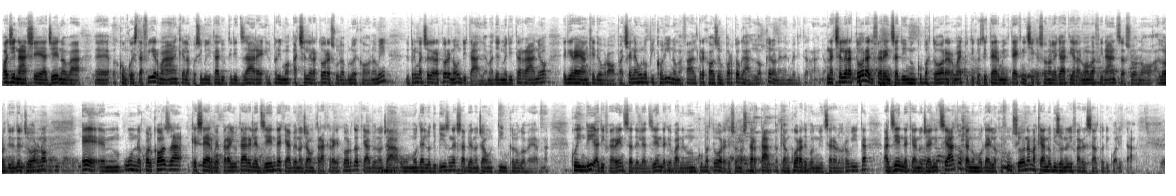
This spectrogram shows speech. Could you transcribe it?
Oggi nasce a Genova eh, con questa firma anche la possibilità di utilizzare il primo acceleratore sulla Blue Economy, il primo acceleratore non d'Italia ma del Mediterraneo e direi anche d'Europa. Ce n'è uno piccolino ma fa altre cose in Portogallo che non è nel Mediterraneo. Un acceleratore a differenza di un incubatore, ormai tutti questi termini tecnici che sono legati alla nuova finanza sono all'ordine del giorno, è um, un qualcosa che serve per aiutare le aziende che abbiano già un track record, che abbiano già un modello di business, abbiano già un team che lo governa. Quindi a differenza delle aziende che vanno in un incubatore, che sono start-up che ancora devono iniziare la loro vita, aziende che hanno già iniziato, che hanno un modello che funziona ma che hanno bisogno di fare il salto di qualità.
